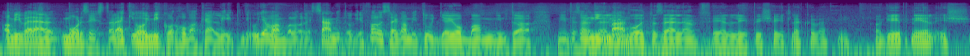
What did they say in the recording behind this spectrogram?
amivel elmorzézta neki, hogy mikor hova kell lépni. Ugye van valahol egy számítógép, valószínűleg, ami tudja jobban, mint, a, mint ez a hát Niemann. volt az ellenfél lépéseit lekövetni a gépnél, és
